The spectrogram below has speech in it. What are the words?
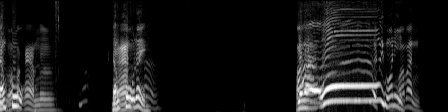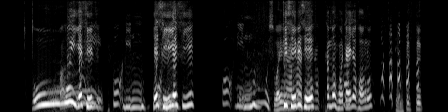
ดังหัวปุปากงามหนึงดังปุเลย เออ อย่าว่าโอ้ยหัวนี่หัวมันโอ้ยยายสีปูดินยายสียายสีปูดินโอ้ยสวยงามพี่สีพี่สีมากเลยครับคำว่าหัวใจเจ้าของดูติ่งตึกตึก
